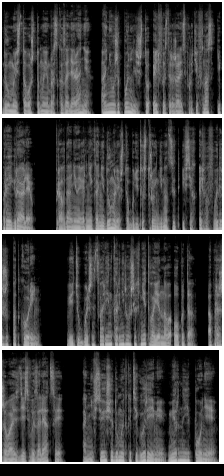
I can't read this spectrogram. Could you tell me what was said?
Думаю, из того, что мы им рассказали ранее, они уже поняли, что эльфы сражались против нас и проиграли. Правда, они наверняка не думали, что будет устроен геноцид и всех эльфов вырежут под корень. Ведь у большинства реинкарнировавших нет военного опыта, а проживая здесь в изоляции, они все еще думают категориями мирной Японии.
